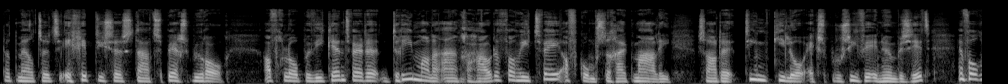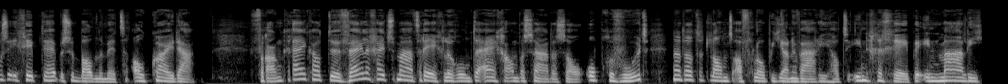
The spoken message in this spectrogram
Dat meldt het Egyptische staatspersbureau. Afgelopen weekend werden drie mannen aangehouden, van wie twee afkomstig uit Mali. Ze hadden 10 kilo explosieven in hun bezit en volgens Egypte hebben ze banden met Al-Qaeda. Frankrijk had de veiligheidsmaatregelen rond de eigen ambassades al opgevoerd... nadat het land afgelopen januari had ingegrepen in Mali.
